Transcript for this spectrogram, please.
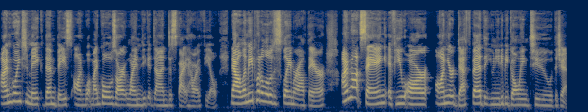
I'm going to make them based on what my goals are and what I need to get done despite how I feel. Now, let me put a little disclaimer out there. I'm not saying if you are on your deathbed that you need to be going to the gym,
